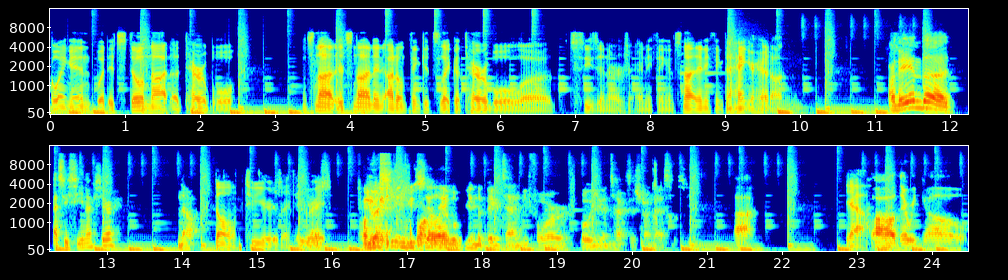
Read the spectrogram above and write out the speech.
going in, but it's still not a terrible it's not it's not an I don't think it's like a terrible uh season or anything. It's not anything to hang your head on. Are they in the SEC next year? no, No, 2 years I think, Two right? USC and Well, UCLA will be in the Big 10 before OU and Texas join the SEC. Ah. Yeah. Oh, there we go.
